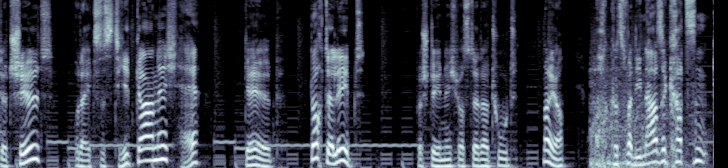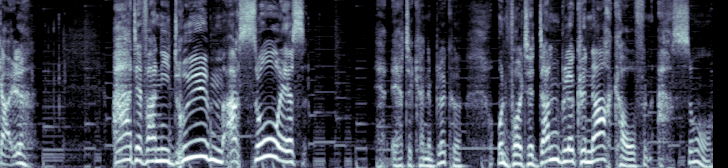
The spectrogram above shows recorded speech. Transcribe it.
Der chillt? Oder existiert gar nicht? Hä? Gelb. Doch, der lebt. Verstehe nicht, was der da tut. Naja. Ach, kurz mal die Nase kratzen. Geil. Ah, der war nie drüben. Ach so, er ist... Er, er hatte keine Blöcke und wollte dann Blöcke nachkaufen. Ach so,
